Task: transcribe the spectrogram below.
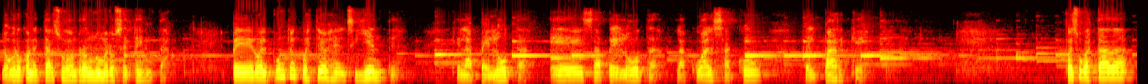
Logró conectar su jonrón número 70. Pero el punto en cuestión es el siguiente, que la pelota, esa pelota, la cual sacó del parque, fue subastada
